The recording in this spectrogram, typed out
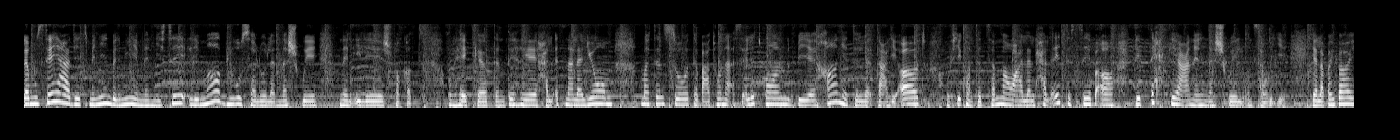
لمساعدة 80% من النساء اللي ما بيوصلوا للنشوة من العلاج فقط. وهيك بتنتهي حلقتنا لليوم. ما تنسوا تبعتونا أسئلتكم بخانة التعليقات. وفيكم تتسمعوا على الحلقات السابقة اللي بتحكي عن النشوة الأنثوية. يلا باي باي.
